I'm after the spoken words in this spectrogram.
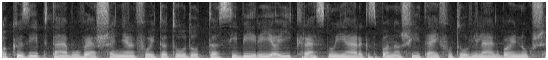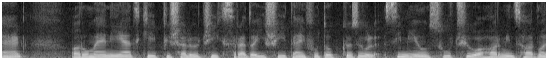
A középtávú versennyel folytatódott a szibériai Krasnojarskban a sítájfutó világbajnokság. A Romániát képviselő csíkszeredai sítájfutók közül Simeon Szucsiu a 33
